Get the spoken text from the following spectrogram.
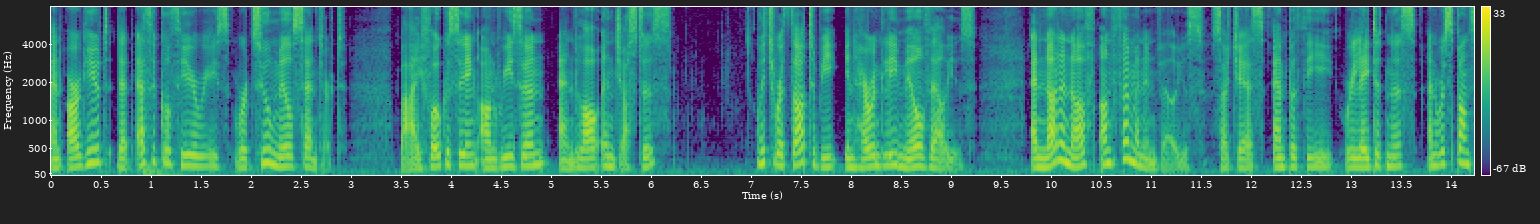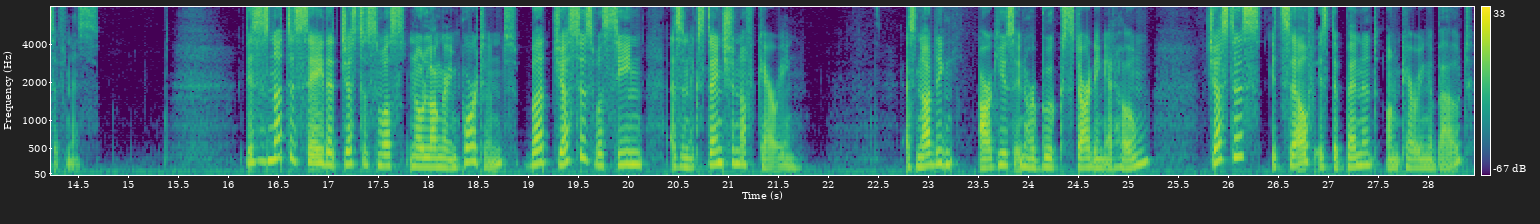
and argued that ethical theories were too male centered by focusing on reason and law and justice, which were thought to be inherently male values, and not enough on feminine values such as empathy, relatedness, and responsiveness. This is not to say that justice was no longer important, but justice was seen as an extension of caring. As Nodding argues in her book Starting at Home, Justice itself is dependent on caring about,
